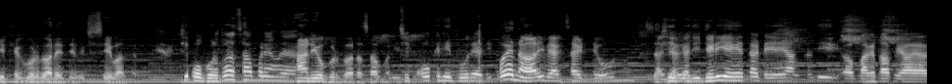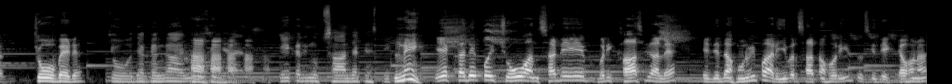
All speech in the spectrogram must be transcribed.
ਇੱਥੇ ਗੁਰਦੁਆਰੇ ਦੇ ਵਿੱਚ ਸੇਵਾ ਕਰਦੇ। ਠੀਕ, ਉਹ ਗੁਰਦੁਆਰਾ ਸਾਹਿਬ ਬਣਿਆ ਹੋਇਆ? ਹੈ ਹਾਂਜੀ ਉਹ ਗੁਰਦੁਆਰਾ ਸਾਹਿਬ ਬਣੀ ਠੀਕ ਉਹ ਕਿੰਨੀ ਦੂਰ ਹੈ ਜੀ? ਉਹ ਨਾਲ ਹੀ ਬੈਕ ਸਾਈਡ ਤੇ ਉਹ ਠੀਕ ਹੈ ਜੀ ਜਿਹੜੀ ਇਹ ਤੁਹਾਡੇ ਅੰਕਲ ਜੀ ਵਗਦਾ ਪਿਆ ਆ ਚੋ ਬੈਡ ਜੋ ਜਾਂ ਗੰਗਾ ਹਾਂ ਹਾਂ ਹਾਂ ਹਾਂ ਹਾਂ। ਇਹ ਕਦੀ ਨੁਕਸਾਨ ਜਾਂ ਕਿਸ ਦੀ ਨਹੀਂ ਇਹ ਕਦੇ ਕੋਈ ਚੋ ਆਂ ਸਾਡੇ ਇਹ ਬੜੀ ਖਾਸ ਗੱਲ ਹੈ ਕਿ ਜਿੱਦਾਂ ਹੁਣ ਵੀ ਭਾਰੀ ਬਰਸਾਤਾਂ ਹੋ ਰਹੀਆਂ ਤੁਸੀਂ ਦੇਖਿਆ ਹੋਣਾ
